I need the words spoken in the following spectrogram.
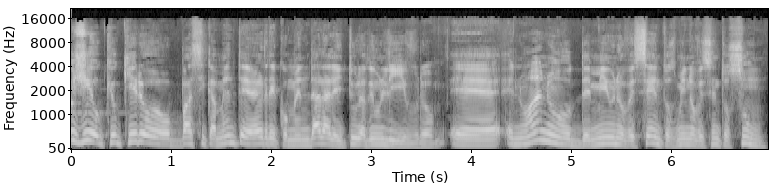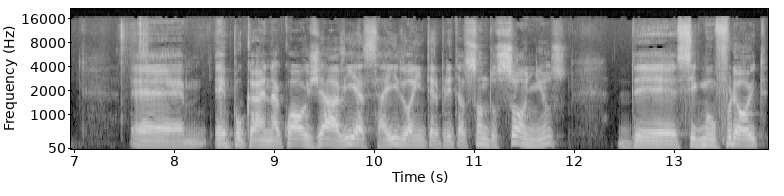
Hoje o que eu quero basicamente é recomendar a leitura de um livro. É, no ano de 1900, 1901, é, época na qual já havia saído a interpretação dos sonhos de Sigmund Freud,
